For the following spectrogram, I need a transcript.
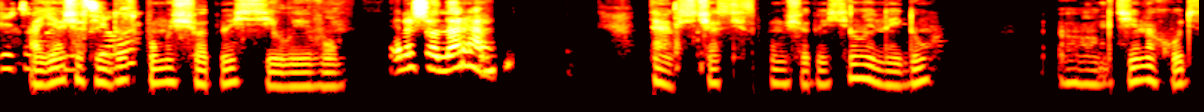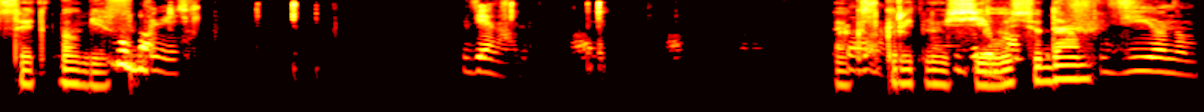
это а я сейчас найду с помощью одной силы его. Хорошо, нора. Так, сейчас я с помощью одной силы найду, э, где находится этот балбес. Ну. Приветики. Веном. Так, Так. скрытную силу сюда. Веном.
